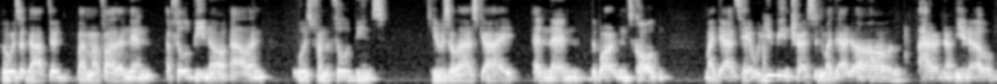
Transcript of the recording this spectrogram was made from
who was adopted by my father, and then a Filipino, Alan, who was from the Philippines. He was the last guy. And then the Bartons called my dad, say, hey, would you be interested? My dad, oh, I don't know, you know,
